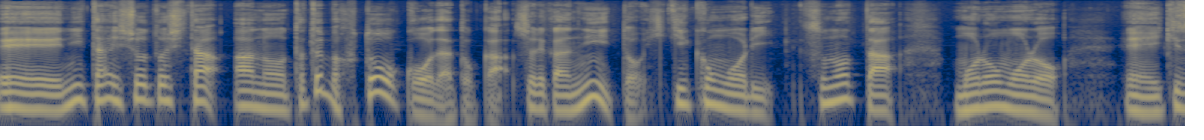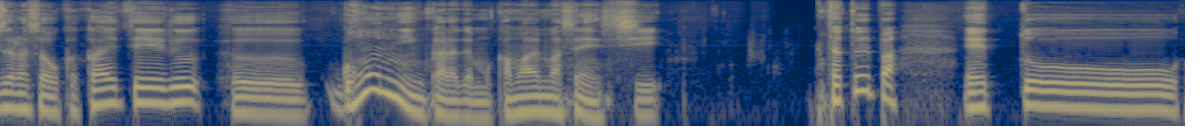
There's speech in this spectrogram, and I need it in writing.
えー、に対象としたあの例えば不登校だとかそれからニート引きこもりその他もろもろ生きづらさを抱えているご本人からでも構いませんし例えばえっと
